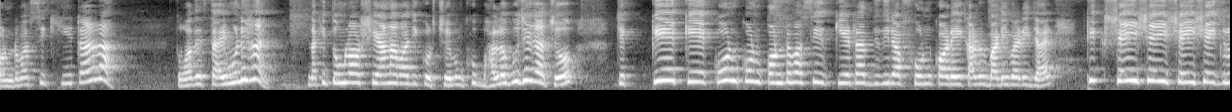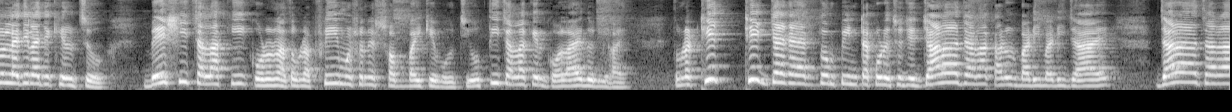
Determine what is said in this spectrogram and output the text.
কন্ট্রোভার্সি ক্রিয়েটাররা তোমাদের তাই মনে হয়? নাকি তোমরাও শেয়ানাবাজি করছ এবং খুব ভালো বুঝে গেছো যে কে কে, কোন কোন কন্ট্রোভার্সি ক্রিয়েটার দিদিরা ফোন করে, কারোর বাড়ি বাড়ি যায়, ঠিক সেই সেই সেই, সেইগুলো লাজে লাজে খেলছো? বেশি চালাকি করো না তোমরা ফ্রি মোশনের সবাইকে বলছি, অতি চালাকের গলায় দড়ি হয়। তোমরা ঠিক ঠিক জায়গায় একদম পিনটা করেছ যে যারা যারা কারুর বাড়ি বাড়ি যায়, যারা যারা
